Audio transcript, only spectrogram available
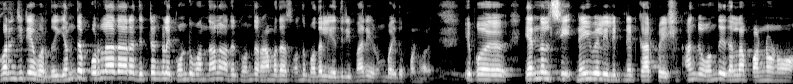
குறைஞ்சிட்டே வருது. எந்த பொருளாதார திட்டங்களை கொண்டு வந்தாலும் அதுக்கு வந்து ராமதாஸ் வந்து முதல் எதிரி மாதிரி ரொம்ப இது பண்ணுவார். இப்போ என்எல்சி நெய்வேலி லிக்னெட் கார்ப்பரேஷன் அங்கே வந்து இதெல்லாம் பண்ணணும்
